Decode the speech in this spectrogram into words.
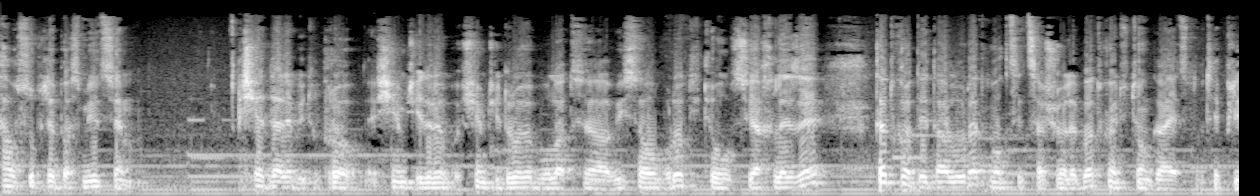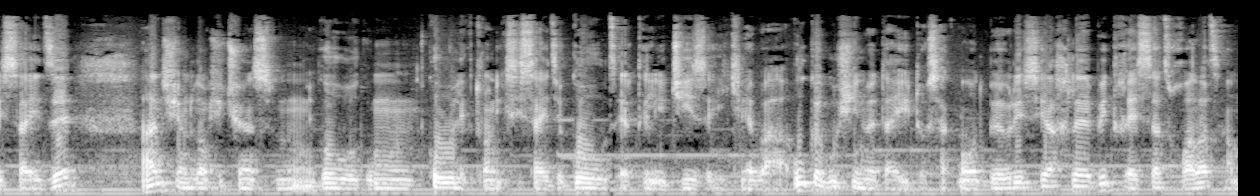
თავისუფლებას მივცემ შედარებით უფრო შემჭიდრებულ შემჭიდროებულად ვისაუბროთ თითოეულ სიახლეზე და თქვა დეტალურად მოგცეთ საშუალება თქვენ თვითონ გაეცნოთ Apple-ის საიტზე. ან შემდგომში ჩვენს Go Electronics-ის საიტზე go.gz-ზე იქნება უკვე გუშინვე დაიდო საკმაოდ ბევრი სიახლეები. დღესაც ხვალაც ამ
